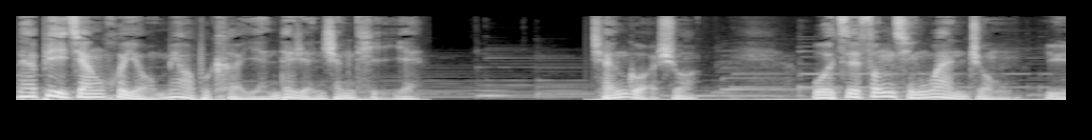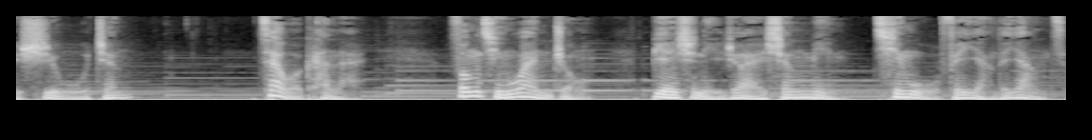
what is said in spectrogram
那必将会有妙不可言的人生体验。陈果说：“我自风情万种，与世无争。在我看来，风情万种，便是你热爱生命、轻舞飞扬的样子；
